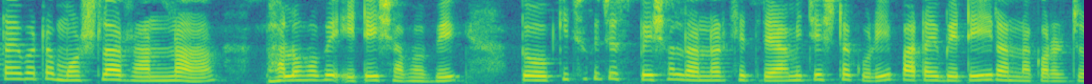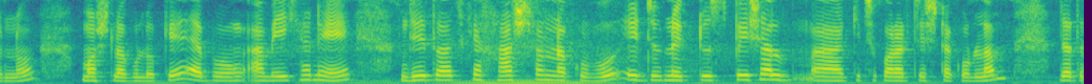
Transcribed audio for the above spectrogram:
পাটায় বাটা মশলার রান্না ভালো হবে এটাই স্বাভাবিক। তো কিছু কিছু স্পেশাল রান্নার ক্ষেত্রে আমি চেষ্টা করি পাটায় বেটেই রান্না করার জন্য মশলাগুলোকে এবং আমি এখানে যেহেতু আজকে হাঁস রান্না করব, এর জন্য একটু স্পেশাল কিছু করার চেষ্টা করলাম যাতে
